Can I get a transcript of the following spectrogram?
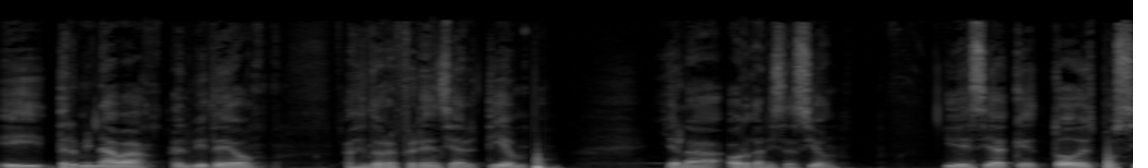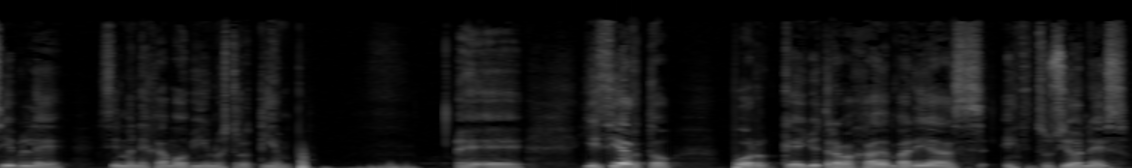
Y terminaba el video haciendo referencia al tiempo y a la organización. Y decía que todo es posible si manejamos bien nuestro tiempo. Eh, eh, y es cierto, porque yo he trabajado en varias instituciones,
